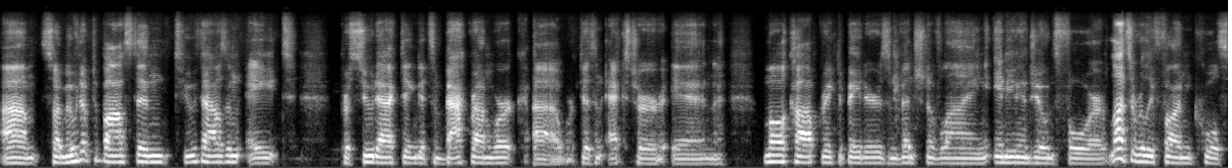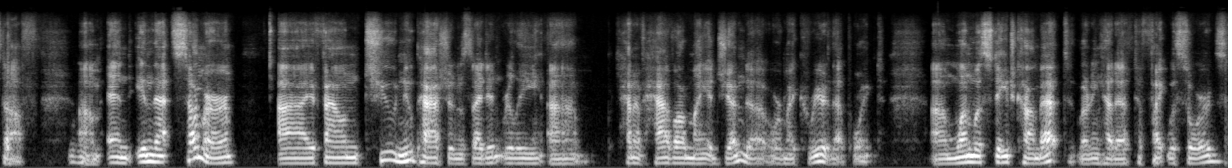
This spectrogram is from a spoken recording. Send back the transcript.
Um, so I moved up to Boston 2008, pursued acting, did some background work, uh, worked as an extra in Mall Cop, Great Debaters, Invention of Lying, Indiana Jones 4, lots of really fun, cool stuff. Mm-hmm. Um, and in that summer, I found two new passions that I didn't really um, kind of have on my agenda or my career at that point. Um, one was stage combat, learning how to, to fight with swords.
